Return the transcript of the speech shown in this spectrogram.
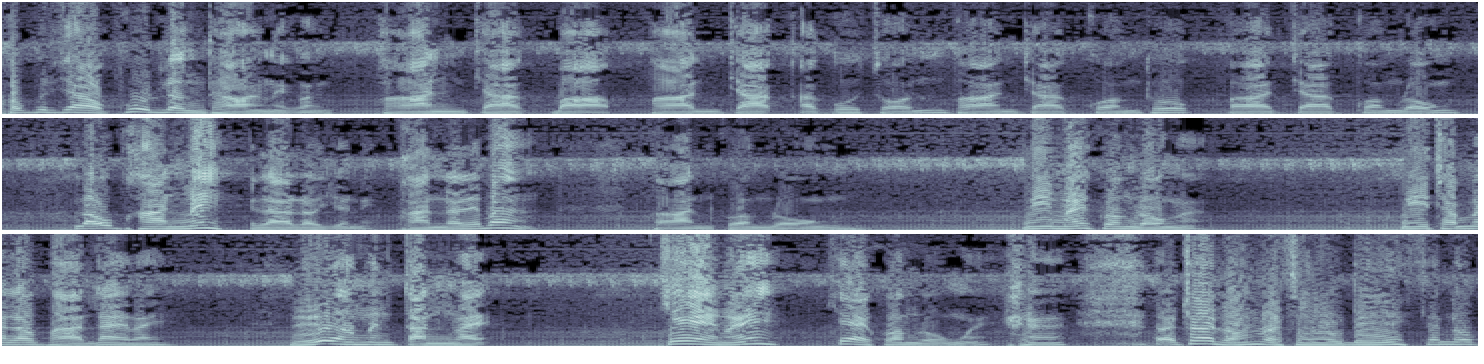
พระพุทธเจ้าพูดเรื่องทางเนี่ยก่อนผ่านจากบาปผ่านจากอกุศลผ่านจากความทุกข์ผ่านจากความหลง เราผ่านไหมเวลาเราอยู่เนี่ยผ่านอะไรบ้าง ผ่านความหลง มีไหมความหลงอะ มีทำให้เราผ่านได้ไหมหรือเอามันตันไว้แก้ไหมแก้ความหลงไหมถ้าหลงเราสนุกดี สนุก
